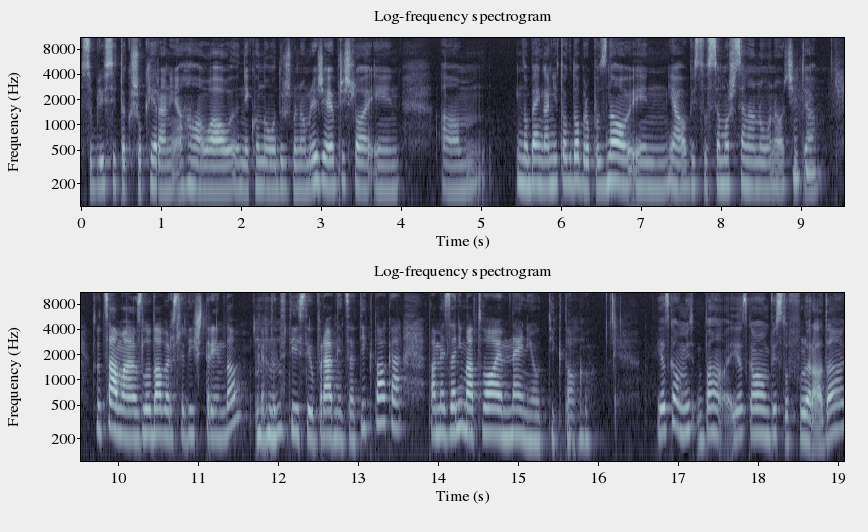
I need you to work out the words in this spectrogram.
so bili vsi tako šokirani, da wow, neko novo družbeno mrežo je prišlo in um, noben ga ni tako dobro poznal. In ja, v bistvu se moraš vse na novo naučiti. Uh -huh. ja. Tudi sama zelo dobro slediš trendom, ker uh -huh. tudi ti si uporabnica TikToka, pa me zanima tvoje mnenje o TikToku. Uh -huh. Jaz ga, jaz ga imam v bistvu ful rada,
